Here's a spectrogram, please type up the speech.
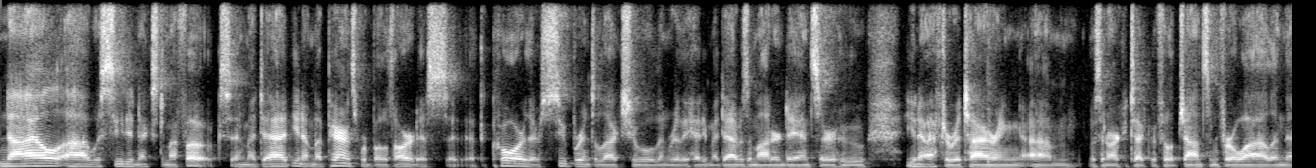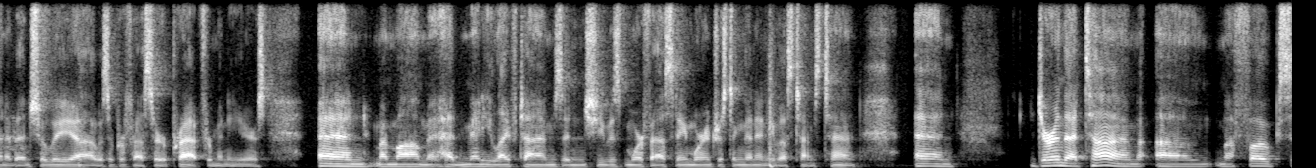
Nile uh, was seated next to my folks, and my dad. You know, my parents were both artists at, at, the core. They're super intellectual and really heady. My dad was a modern dancer who, you know, after retiring, um, was an architect with Philip Johnson for a while, and then eventually uh, was a professor at Pratt for many years. And my mom had many lifetimes, and she was more fascinating, more interesting than any of us times ten. And during that time, um, my folks,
